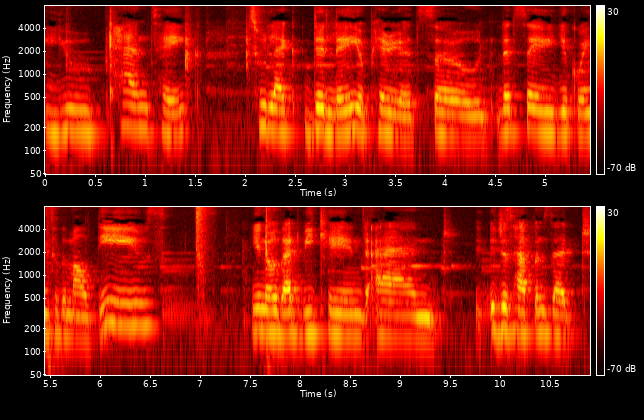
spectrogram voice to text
you can take to like delay your period. So let's say you're going to the Maldives, you know, that weekend and it just happens that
